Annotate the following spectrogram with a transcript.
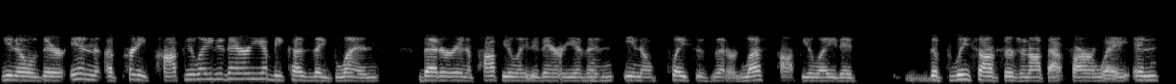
you know, they're in a pretty populated area because they blend better in a populated area than you know places that are less populated the police officers are not that far away. And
